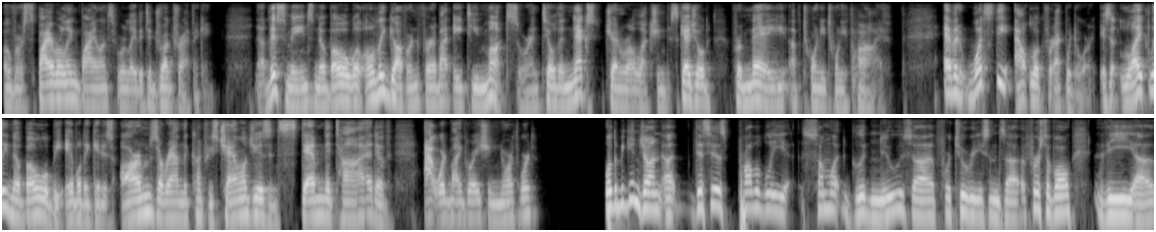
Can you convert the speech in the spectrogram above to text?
over spiraling violence related to drug trafficking. Now, this means Noboa will only govern for about 18 months or until the next general election scheduled for May of 2025. Evan, what's the outlook for Ecuador? Is it likely Noboa will be able to get his arms around the country's challenges and stem the tide of outward migration northward? Well, to begin, John, uh, this is probably somewhat good news uh, for two reasons. Uh, first of all, the uh,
